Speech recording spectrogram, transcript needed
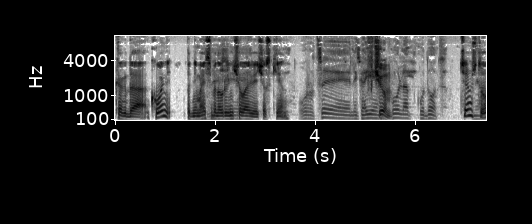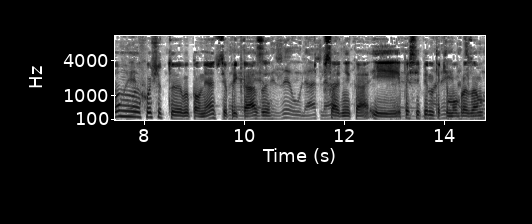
когда конь поднимает себя на уровень человеческий. В чем? Тем, что он хочет э, выполнять все приказы всадника и постепенно таким образом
